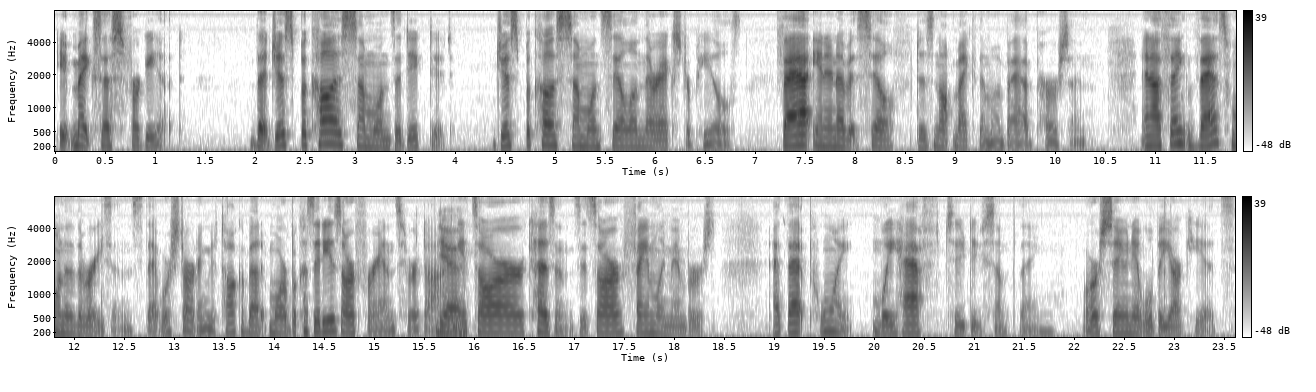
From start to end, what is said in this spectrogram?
it makes us forget that just because someone's addicted, just because someone's selling their extra pills, that in and of itself does not make them a bad person. And I think that's one of the reasons that we're starting to talk about it more because it is our friends who are dying. Yeah. It's our cousins, it's our family members. At that point, we have to do something, or soon it will be our kids.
